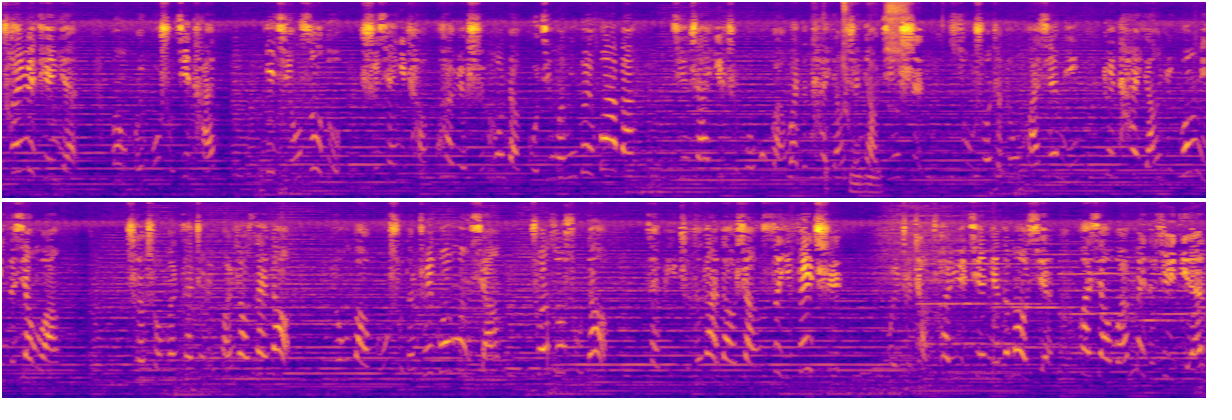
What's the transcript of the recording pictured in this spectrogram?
穿越天眼，梦回古蜀祭坛，一起用速度实现一场跨越时空的古今文明对话吧。金山遗址博物馆外的太阳神鸟金饰，诉说着中华先民对太阳与光明的向往。车手们在这里环绕赛道，拥抱古蜀的追光梦想，穿梭蜀道，在笔直的大道上肆意飞驰，为这场穿越千年的冒险画下完美的句点。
